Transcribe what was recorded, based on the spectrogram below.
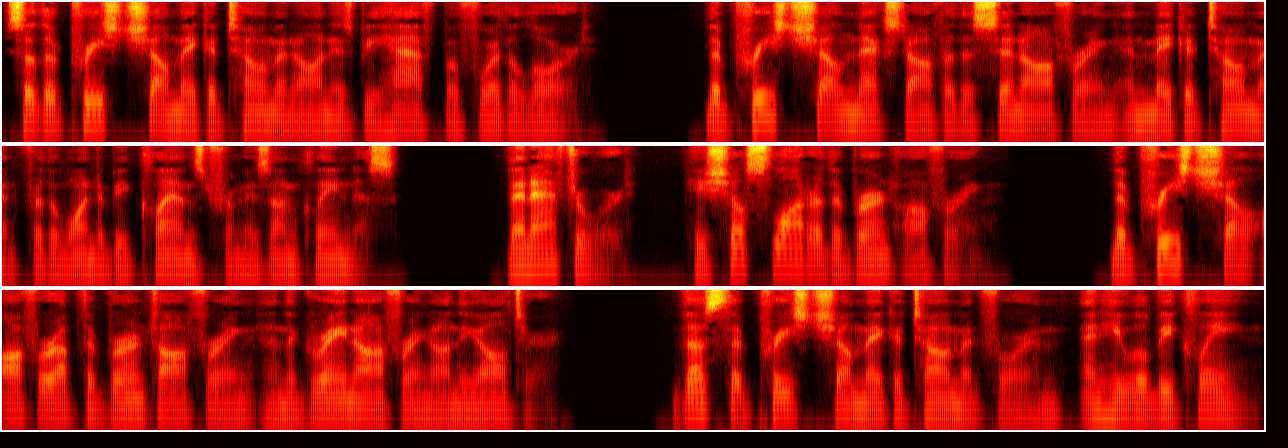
So the priest shall make atonement on his behalf before the Lord. The priest shall next offer the sin offering and make atonement for the one to be cleansed from his uncleanness. Then afterward, he shall slaughter the burnt offering. The priest shall offer up the burnt offering and the grain offering on the altar. Thus the priest shall make atonement for him, and he will be clean.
